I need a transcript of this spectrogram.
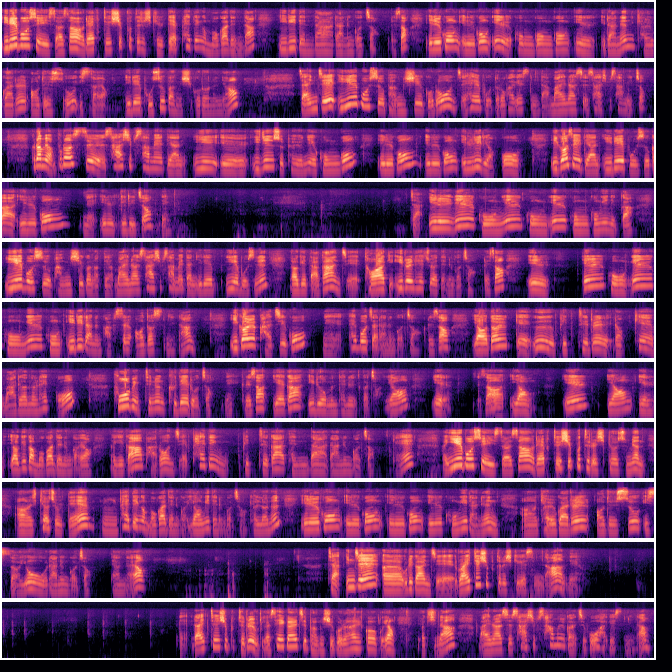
1의 보수에 있어서 레프트 시프트 시킬 때 패딩은 뭐가 된다? 1이 된다라는 거죠. 그래서 101010001이라는 결과를 얻을 수 있어요. 1의 보수 방식으로는요. 자, 이제 2의 보수 방식으로 이제 해 보도록 하겠습니다. 마이너스 43이죠. 그러면 플러스 43에 대한 이, 이진수 표현이 00, 10, 10, 11이었고 이것에 대한 1의 보수가 10, 네, 1, 1이죠. 네. 자, 11010100이니까 2의 보수 방식은 어때요? 마이너스 43에 대한 1의, 2의 보수는 여기다가 이제 더하기 1을 해줘야 되는 거죠. 그래서 1, 1, 0, 1, 0, 1, 0, 1이라는 값을 얻었습니다. 이걸 가지고 네, 해보자라는 거죠. 그래서 8개의 비트를 이렇게 마련을 했고 부호 비트는 그대로죠. 네, 그래서 얘가 이리 오면 되는 거죠. 0, 1. 그래서 0, 1, 0, 1. 여기가 뭐가 되는 거예요? 여기가 바로 이제 패딩 비트가 된다라는 거죠. 이렇게 이해 보수에 있어서 레프트 시프트를 시켜주면 어, 시켜줄 때 음, 패딩은 뭐가 되는 거예요? 0이 되는 거죠. 결론은 10101010이라는 어, 결과를 얻을 수 있어요. 라는 거죠. 되었나요? 자, 이제 어, 우리가 이제 라이트 시프트를 시키겠습니다. 네. 네, 라이트 시프트를 우리가 세 가지 방식으로 할 거고요. 역시나 마이너스 43을 가지고 하겠습니다.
